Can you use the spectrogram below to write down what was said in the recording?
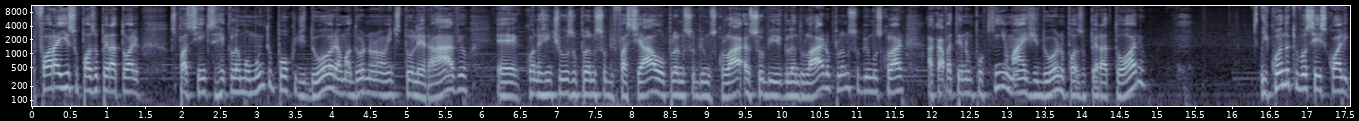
Fora isso, pós-operatório, os pacientes reclamam muito pouco de dor, é uma dor normalmente tolerável. É, quando a gente usa o plano subfacial ou plano submuscular, é, subglandular, o plano submuscular acaba tendo um pouquinho mais de dor no pós-operatório. E quando que você escolhe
